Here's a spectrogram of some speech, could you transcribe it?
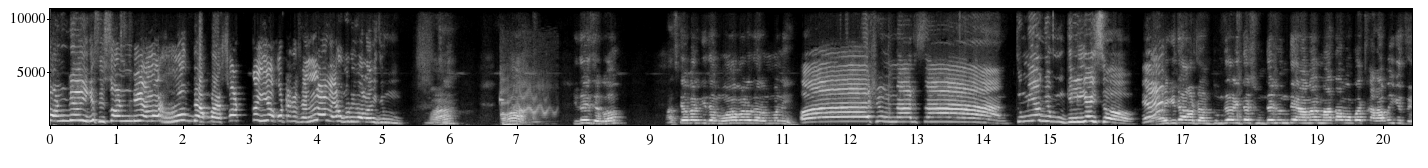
সন্ডে হয়ে গেছি। সন্ডে আমার রূপ দেখবা সটকাইয়া কোটারে ফেললাম এর গুড়ি গলা হই দিমু। মা, বাবা, কি হয়েছে গো? আজকে আবার কি যা মহাভারত আরম্ভ ও সোনার সান তুমিও গিলি আইছো হ্যাঁ আমি কিটা করতাম তোমরা এটা শুনতে শুনতে আমার মাথা মগজ খারাপ হয়ে গেছে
